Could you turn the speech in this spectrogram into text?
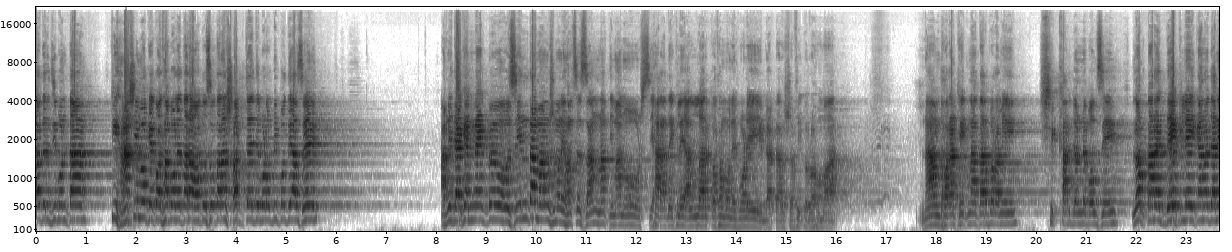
তাদের জীবনটা। কি হাসি মুখে কথা বলে তারা, অথচ তারা সবচাইতে বড় বিপদে আছে। আপনি দেখেন না একটু চিন্তা মানুষ মনে হচ্ছে জান্নাতি মানুষ। চেহারা দেখলে আল্লাহর কথা মনে পড়ে, ডাক্তার শফিকুর রহমান। নাম ধরা ঠিক না, তারপর আমি শিক্ষার জন্য বলছি, লোকটারে দেখলেই কেন জানি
